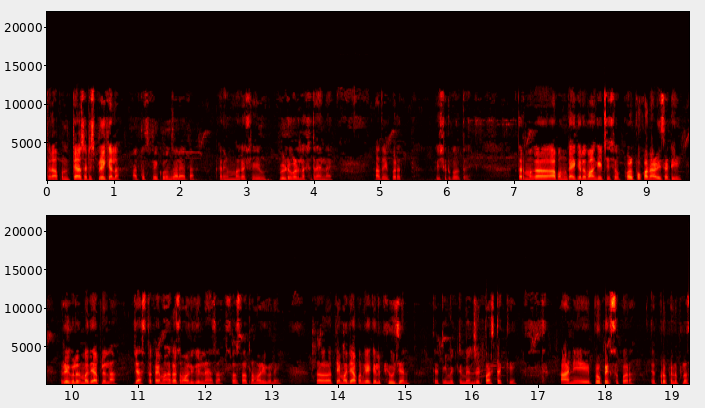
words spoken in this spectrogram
तर आपण त्यासाठी स्प्रे केला. आता स्प्रे करून झाला आता. कारण मग असे व्हिडिओकडे लक्षात राहिलं नाही. आता मी परत रिशूट करतोय. तर मग आपण काय केलं वांग्याच्या शे- रेग्युलरमध्ये आपल्याला जास्त काही महागाचा मॉलिक्युल नाही असा स्वस्तातला मॉलिक्युल आहे. तर त्यामध्ये आपण काय केलं फ्युजन त्यात इमेक्टिन बेन्झेट पाच टक्के आणि प्रोपेक्स सुपर त्यात प्रोफेन प्लस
